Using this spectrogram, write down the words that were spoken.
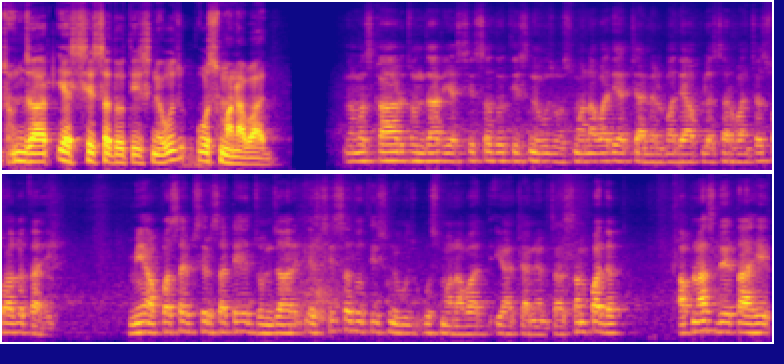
झुंजार एसशे सदोतीस न्यूज उस्मानाबाद. नमस्कार झुंजार एसशे सदोतीस न्यूज उस्मानाबाद या चॅनलमध्ये आपलं सर्वांचं स्वागत आहे. मी आप्पासाहेब शिरसाटे झुंजार एसशे सदोतीस न्यूज उस्मानाबाद या चॅनलचा संपादक. आपणास देत आहे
